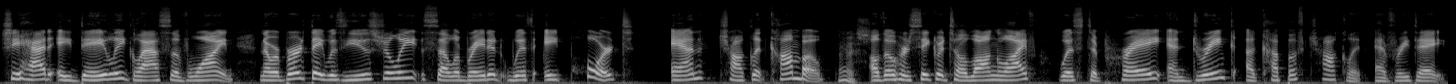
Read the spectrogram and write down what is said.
She had a daily glass of wine. Now, her birthday was usually celebrated with a port and chocolate combo. Nice. Although her secret to a long life was to pray and drink a cup of chocolate every day.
